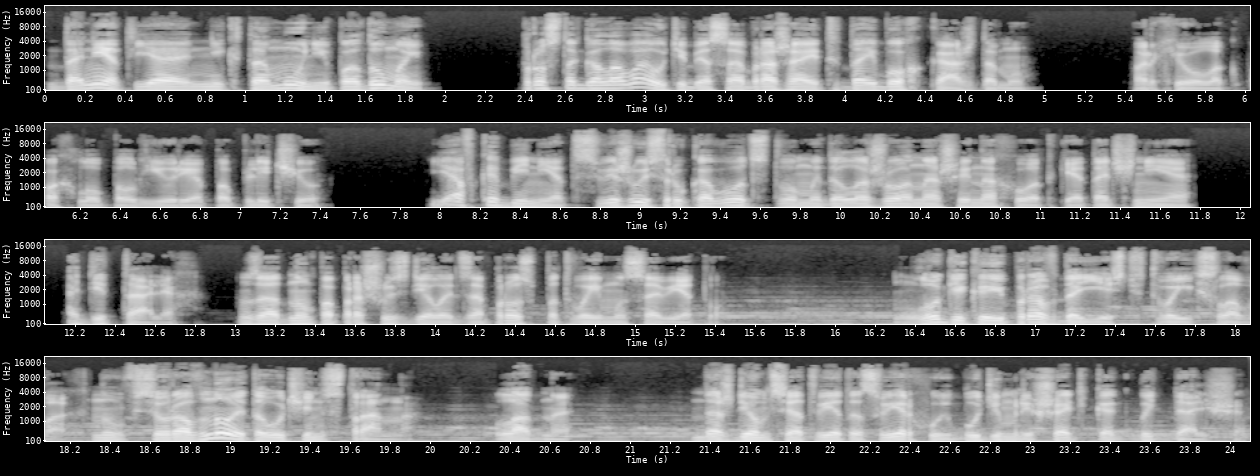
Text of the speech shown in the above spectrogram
«Да нет, я не к тому, не подумай. Просто голова у тебя соображает, дай бог каждому». Археолог похлопал Юрия по плечу. «Я в кабинет, свяжусь с руководством и доложу о нашей находке, а точнее, о деталях. Заодно попрошу сделать запрос по твоему совету». «Логика и правда есть в твоих словах, но все равно это очень странно. Ладно, дождемся ответа сверху и будем решать, как быть дальше».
